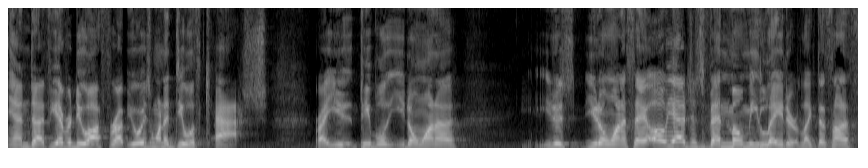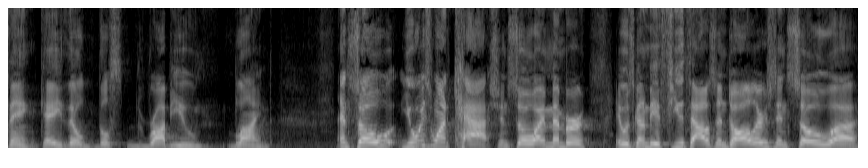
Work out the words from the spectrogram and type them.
And uh, if you ever do OfferUp, you always want to deal with cash, right? You, people, you don't want to, you just, you don't want to say, oh yeah, just Venmo me later. Like that's not a thing, okay? They'll, they'll rob you blind. And so you always want cash. And so I remember it was going to be a few thousand dollars. And so uh,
